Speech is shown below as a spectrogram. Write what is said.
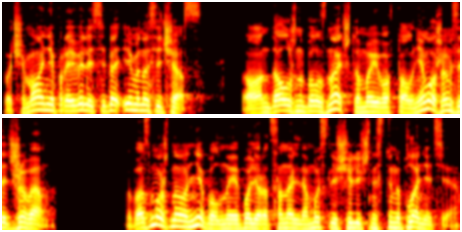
«Почему они проявили себя именно сейчас? Он должен был знать, что мы его вполне можем взять живым». Возможно, он не был наиболее рационально мыслящей личностью на планете.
